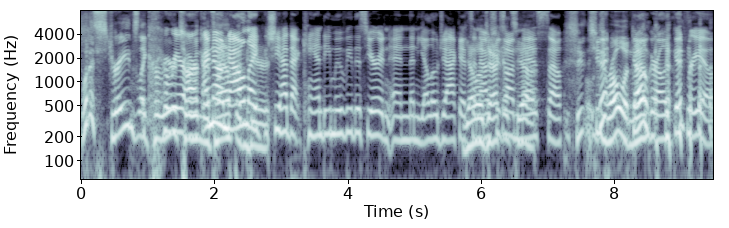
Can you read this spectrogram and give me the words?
what a strange like career, career turn arc. I know now, like here. she had that Candy movie this year, and, and then Yellow Jackets, Yellow and now she's Jackets, on yeah. this. So She- she's good- rolling, Go, man. girl. Good for you.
